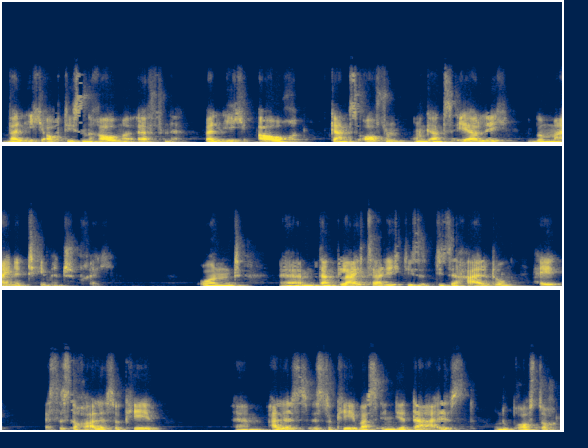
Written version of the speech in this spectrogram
weil ich auch diesen Raum eröffne, weil ich auch ganz offen und ganz ehrlich über meine Themen spreche. Und ähm, dann gleichzeitig diese, diese Haltung, hey, es ist doch alles okay ähm, alles ist okay, was in dir da ist. Und du brauchst doch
